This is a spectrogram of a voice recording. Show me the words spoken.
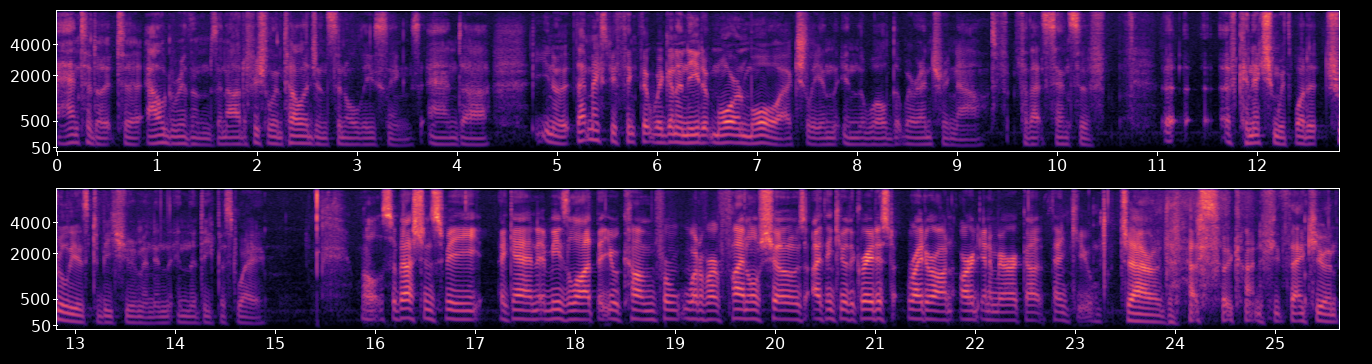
antidote to algorithms and artificial intelligence and all these things. And, uh, you know, that makes me think that we're going to need it more and more, actually, in, in the world that we're entering now, for that sense of, of connection with what it truly is to be human in, in the deepest way. Well, Sebastian Smee, again, it means a lot that you would come for one of our final shows. I think you're the greatest writer on art in America. Thank you. Jared, that's so kind of you. Thank you. And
